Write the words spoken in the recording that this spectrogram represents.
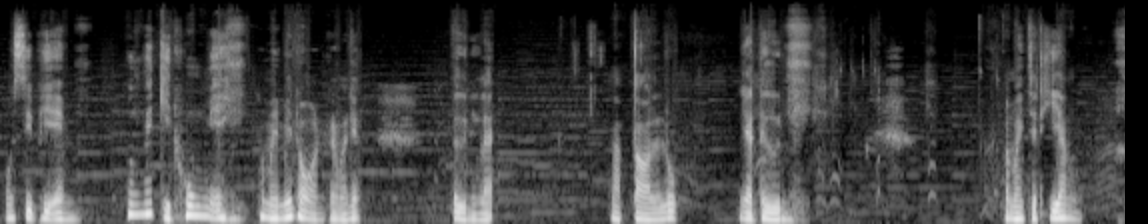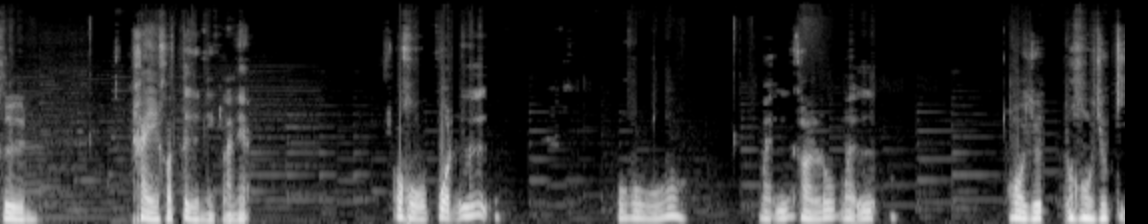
โอ้สิพีเอ็มเพิ่งไม่กี่ทุ่มเองทำไมไม่นอนกันวะเนี่ย ตื่นอีกแล้วหลับต่อเลยลูก อย่าตื่นกำลังจะเที่ยงคืน ใครเขาตื่นอีกแล้วเนี่ย โอ้โห ปวดอื้อ โอ้โห มาอื้อก่อนลูกมาอื้อโอ้โหยุโอ้โหยุกิ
